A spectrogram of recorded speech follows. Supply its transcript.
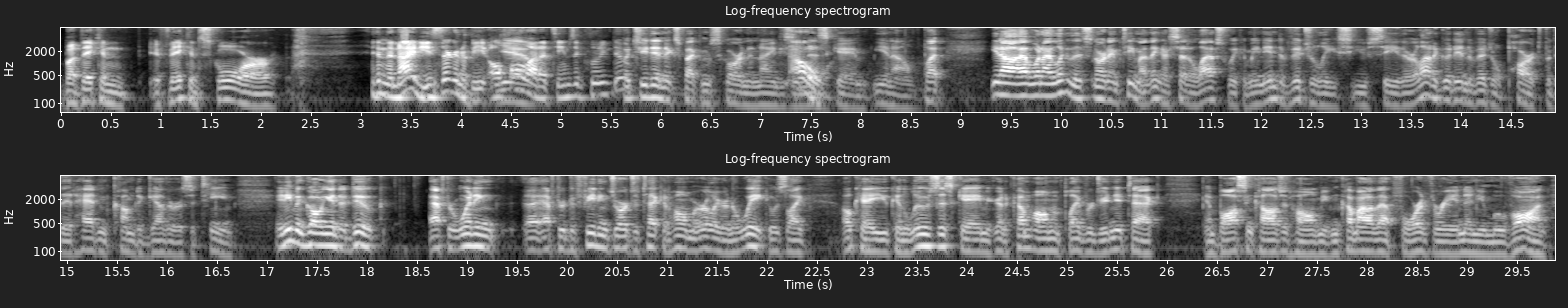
But they can, if they can score in the 90s, they're going to beat a Yeah. whole lot of teams, including Duke. But you didn't expect them to score in the 90s No. in this game, you know. But, you know, I, when I look at this Notre Dame team, I think I said it last week. I mean, individually, you see there are a lot of good individual parts, but it hadn't come together as a team. And even going into Duke, after winning, uh, after defeating Georgia Tech at home earlier in the week, it was like, okay, you can lose this game. You're going to come home and play Virginia Tech and Boston College at home. You can come out of that 4 and 3, and then you move on.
